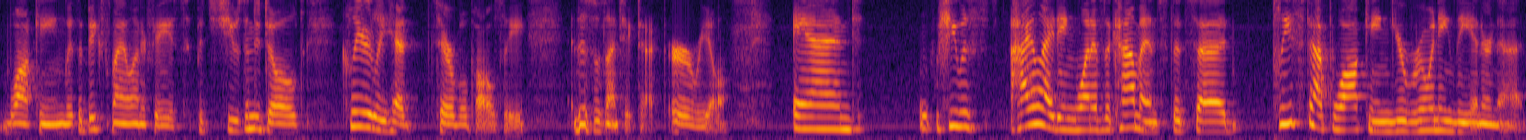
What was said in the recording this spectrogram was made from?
walking with a big smile on her face, but she was an adult, clearly had cerebral palsy. This was on TikTok or a reel. And she was highlighting one of the comments that said, Please stop walking, you're ruining the internet.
